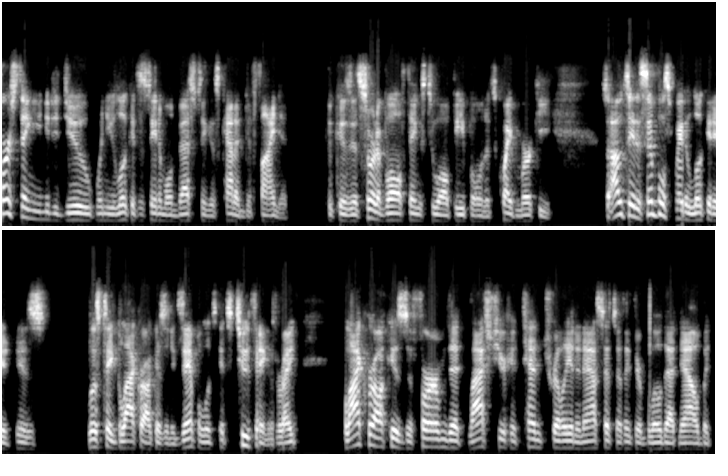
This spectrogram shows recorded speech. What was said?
First thing you need to do when you look at sustainable investing is kind of define it because it's sort of all things to all people and it's quite murky. So I would say the simplest way to look at it is let's take BlackRock as an example. It's, it's two things, right? BlackRock is a firm that last year hit 10 trillion in assets. I think they're below that now, but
